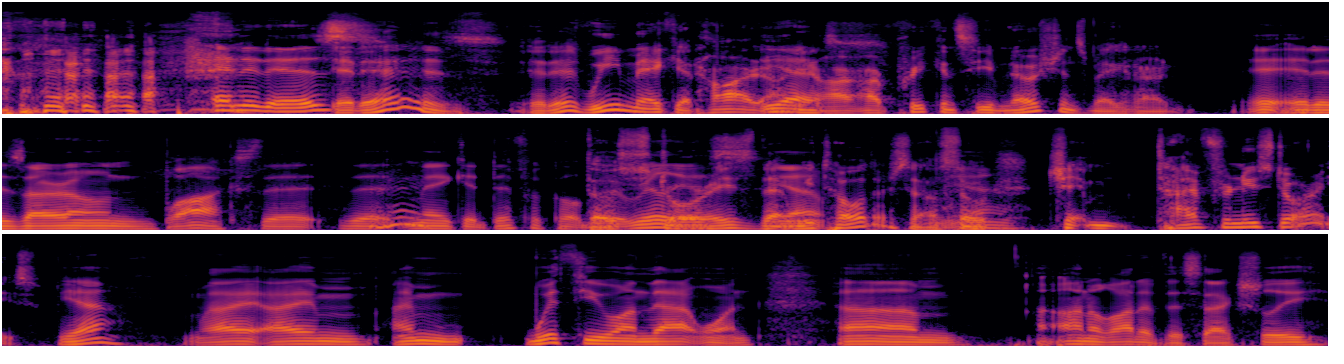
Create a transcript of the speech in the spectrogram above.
and it is. It is. It is. We make it hard. Yes. Our, our preconceived notions make it hard it, it is our own blocks that that right. make it difficult. Those really stories is, that yeah. we told ourselves. So yeah. ch- time for new stories. Yeah, I, I'm I'm with you on that one, um, on a lot of this actually.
